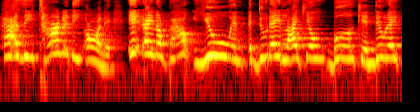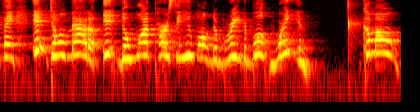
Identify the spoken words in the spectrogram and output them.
has eternity on it. It ain't about you and do they like your book and do they think it don't matter. It the one person he want to read the book waiting. Come on.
